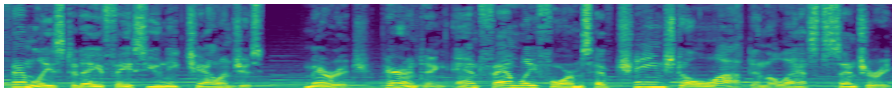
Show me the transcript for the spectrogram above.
Families today face unique challenges. Marriage, parenting, and family forms have changed a lot in the last century.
